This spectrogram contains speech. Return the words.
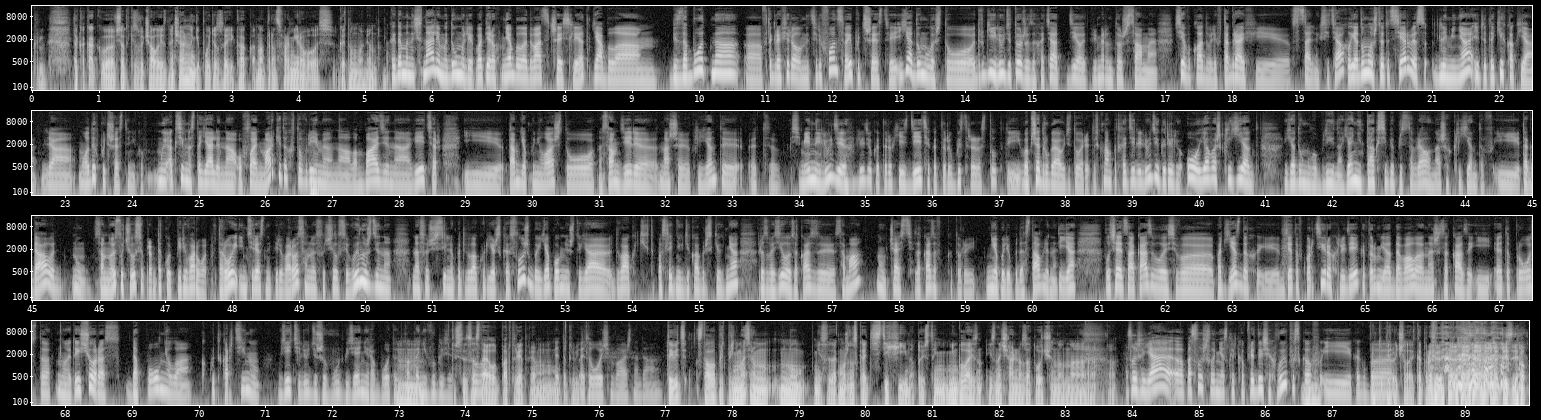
Круто. Так а как э, все-таки звучала изначально гипотеза и как она трансформировалась к этому моменту? Когда мы начинали, мы думали, во-первых, мне было 26 лет, я была беззаботно э, фотографировала на телефон свои путешествия. И я думала, что другие люди тоже захотят делать примерно то же самое. Все выкладывали фотографии в социальных сетях. Я думала, что этот сервис для меня и для таких, как я, для молодых путешественников. Мы активно стояли на офлайн маркетах в то время, на Ламбаде, на Ветер, и там я поняла, что на самом деле наши клиенты — это семейные люди, люди, у которых есть дети, которые быстро растут, и вообще другая аудитория. То есть к нам подходили люди говорили, о, я ваш клиент. Я думала, блин, а я не так себе представляла наших клиентов. И тогда вот, ну, со мной случился прям такой переворот. Второй интересный переворот со мной случился вынужденно. Нас очень сильно подвела курьерская служба. И я помню, что я два каких-то последних декабрьских дня развозила заказы сама, ну, часть заказов, которые не были бы доставлены. И я, получается, оказывалась в подъездах и где-то в квартирах людей, которым я отдавала наши заказы. И это просто, ну, это еще раз дополнило какую-то картину где эти люди живут, где они работают, mm-hmm. как они выглядят. То есть ты составила Было... портрет прям это, это очень важно, да. Ты ведь стала предпринимателем, ну, если так можно сказать, стихийно, то есть ты не была из- изначально заточена на это. Слушай, я э, послушала несколько предыдущих выпусков, mm-hmm. и как бы... Это первый человек, который это сделал.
